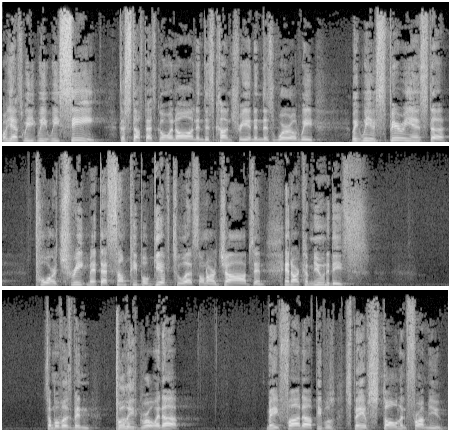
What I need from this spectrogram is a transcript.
Oh, yes, we, we, we see the stuff that's going on in this country and in this world. We, we, we experience the poor treatment that some people give to us on our jobs and in our communities. Some of us have been bullied growing up made fun of, people may have stolen from you,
